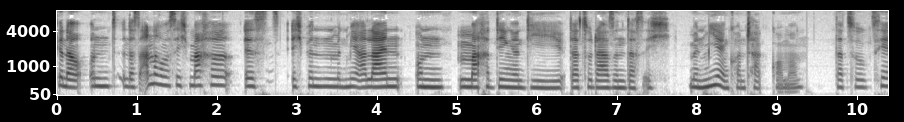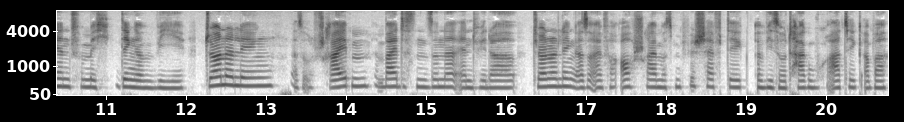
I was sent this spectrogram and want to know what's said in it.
Genau, und das andere, was ich mache, ist, ich bin mit mir allein und mache Dinge, die dazu da sind, dass ich mit mir in Kontakt komme. Dazu zählen für mich Dinge wie Journaling, also Schreiben im weitesten Sinne, entweder Journaling, also einfach aufschreiben, was mich beschäftigt, wie so Tagebuchartig, aber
